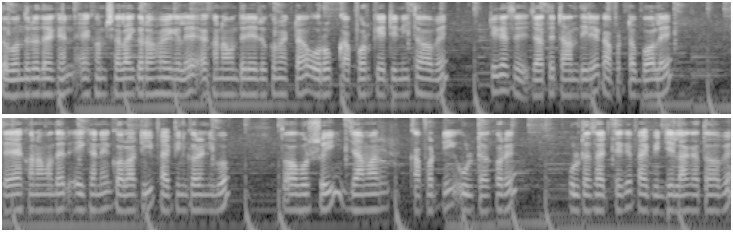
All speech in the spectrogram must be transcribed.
তো বন্ধুরা দেখেন, এখন সেলাই করা হয়ে গেলে এখন আমাদের এরকম একটা ওরপ কাপড় কেটে নিতে হবে, ঠিক আছে? যাতে টান দিলে কাপড়টা বলে। তো এখন আমাদের এইখানে গলাটি পাইপিং করে নিব। তো অবশ্যই জামার কাপড়টি উল্টা করে, উল্টা সাইড থেকে পাইপিংটি লাগাতে হবে।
